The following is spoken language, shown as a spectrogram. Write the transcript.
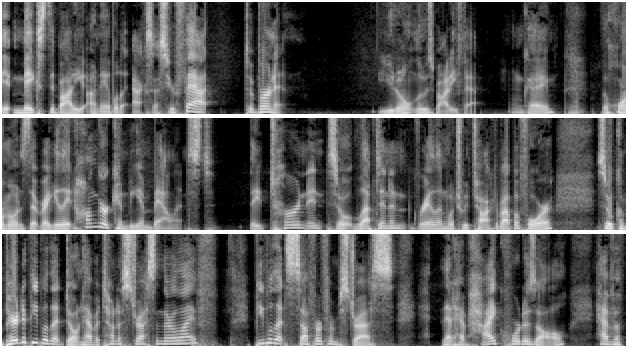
It makes the body unable to access your fat to burn it you don't lose body fat. Okay. Yep. The hormones that regulate hunger can be imbalanced. They turn in, so leptin and ghrelin, which we've talked about before. So, compared to people that don't have a ton of stress in their life, people that suffer from stress that have high cortisol have a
